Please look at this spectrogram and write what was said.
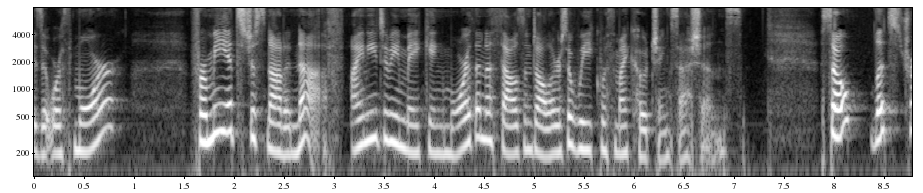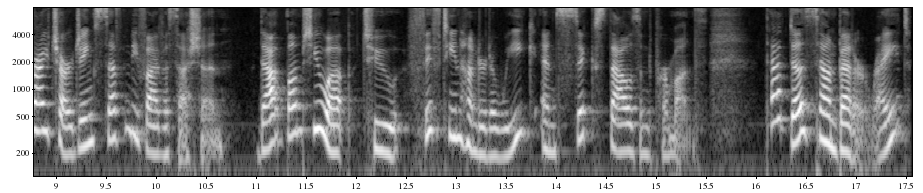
Is it worth more? For me, it's just not enough. I need to be making more than $1,000 a week with my coaching sessions. So let's try charging 75 a session. That bumps you up to 1500 a week and 6000 per month. That does sound better, right?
